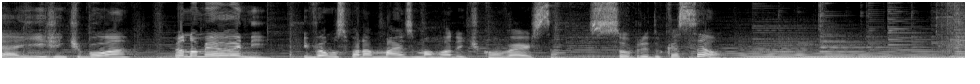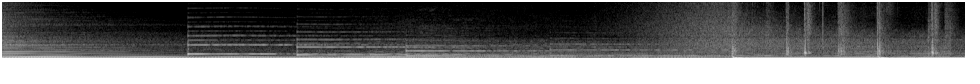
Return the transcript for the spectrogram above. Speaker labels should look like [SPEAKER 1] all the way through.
[SPEAKER 1] aí, gente boa? Meu nome é Anne e vamos para mais uma roda de conversa sobre educação.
